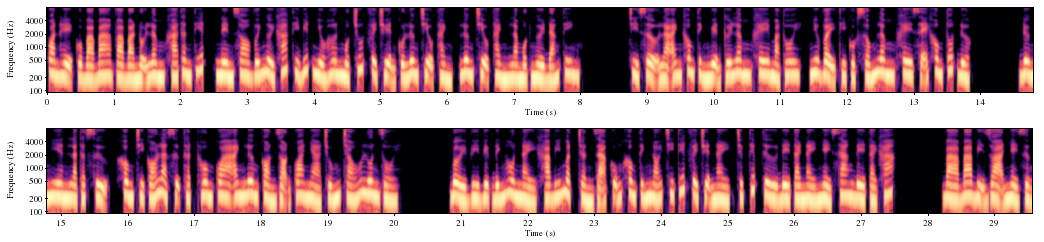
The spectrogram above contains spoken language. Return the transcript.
Quan hệ của bà ba và bà nội Lâm khá thân thiết, nên so với người khác thì biết nhiều hơn một chút về chuyện của Lương Triệu Thành, Lương Triệu Thành là một người đáng tin. Chỉ sợ là anh không tình nguyện cưới Lâm Khê mà thôi, như vậy thì cuộc sống Lâm Khê sẽ không tốt được. Đương nhiên là thật sự, không chỉ có là sự thật hôm qua anh Lương còn dọn qua nhà chúng cháu luôn rồi. Bởi vì việc đính hôn này khá bí mật Trần Dã cũng không tính nói chi tiết về chuyện này, trực tiếp từ đề tài này nhảy sang đề tài khác. Bà ba bị dọa nhảy dựng,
